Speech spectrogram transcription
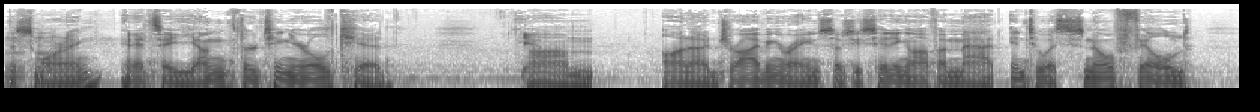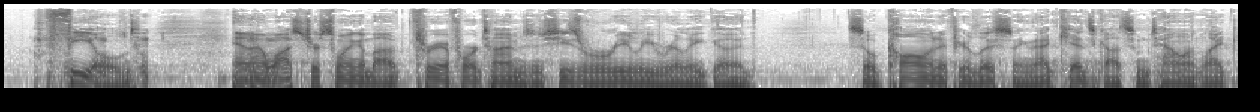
this Mm-hmm. morning, and it's a young 13 year old kid Yeah. um, on a driving range. So she's hitting off a mat into a snow filled field. and I watched her swing about three or four times, and she's really, really good. So, Colin, if you're listening, that kid's got some talent. Like,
